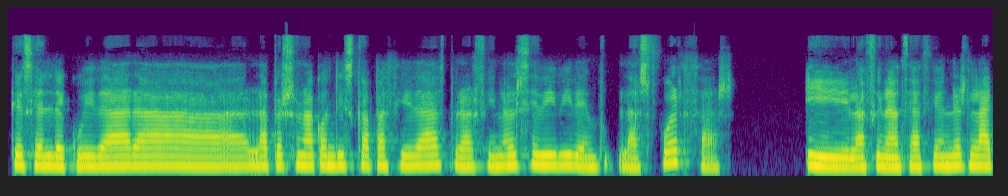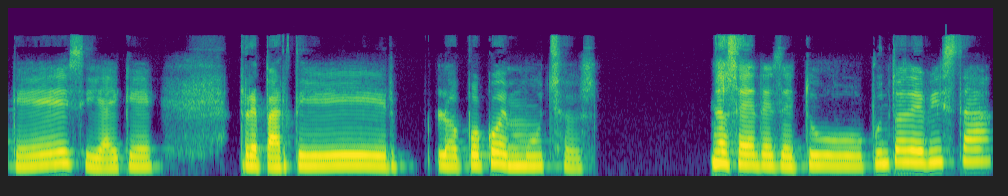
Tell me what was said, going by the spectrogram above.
que es el de cuidar a la persona con discapacidad, pero al final se dividen las fuerzas y la financiación es la que es y hay que repartir lo poco en muchos. No sé, desde tu punto de vista,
